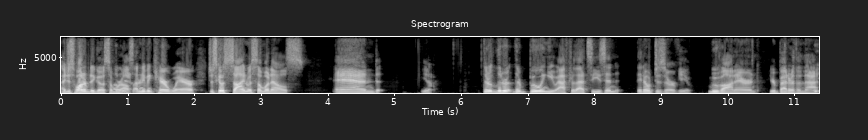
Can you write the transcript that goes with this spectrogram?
I just want him to go oh, somewhere oh, yeah. else. I don't even care where. Just go sign with someone else. And you know they're literally they're booing you after that season. They don't deserve you. Move on, Aaron. You're better than that.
